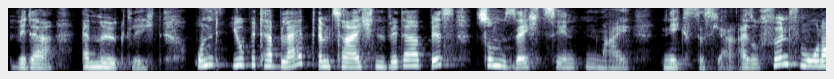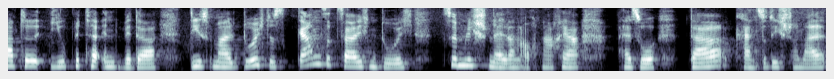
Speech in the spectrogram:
wieder ermöglicht. Und Jupiter bleibt im Zeichen Widder bis zum 16. Mai nächstes Jahr. Also fünf Monate Jupiter in Widder, diesmal durch das ganze Zeichen durch, ziemlich schnell dann auch nachher. Also da kannst du dich schon mal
